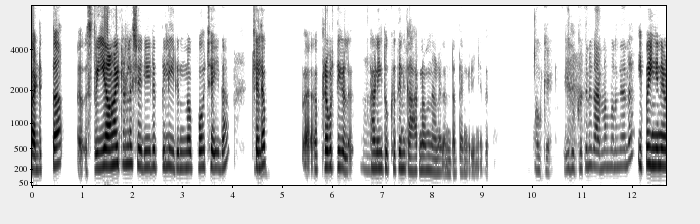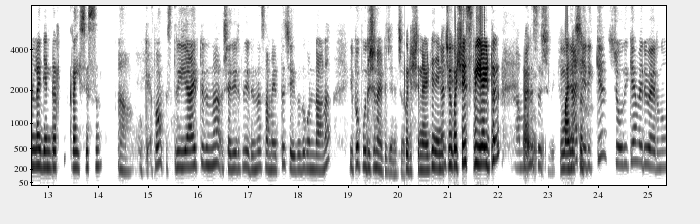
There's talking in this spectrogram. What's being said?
കടുത്ത സ്ത്രീയായിട്ടുള്ള ശരീരത്തിൽ ഇരുന്നപ്പോ ചെയ്ത ചില പ്രവൃത്തികൾ ആണ് ഈ ദുഃഖത്തിന് കാരണം എന്നാണ് കണ്ടെത്താൻ കഴിഞ്ഞത്. ഓക്കെ. ഈ ദുഃഖത്തിന് കാരണം പറഞ്ഞാൽ പറഞ്ഞാൽ? ഇപ്പൊ ഇങ്ങനെയുള്ള ജെൻഡർ ക്രൈസിസ് ആ ഓക്കെ. അപ്പം സ്ത്രീയായിട്ടിരുന്ന ശരീരത്തിൽ ഇരുന്ന സമയത്ത് ചെയ്തത് കൊണ്ടാണ് ഇപ്പൊ പുരുഷനായിട്ട് ജനിച്ചത്. പുരുഷനായിട്ട് ജനിച്ചു. പക്ഷേ സ്ത്രീയായിട്ട് മനസ്സ് ശരിക്ക് ചോദിക്കാൻ വരുമായിരുന്നു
